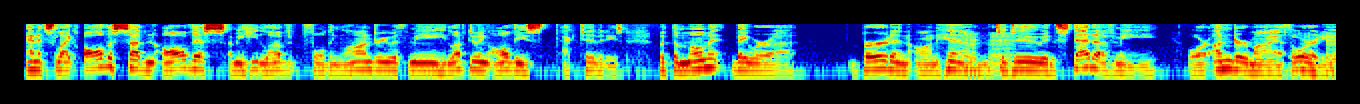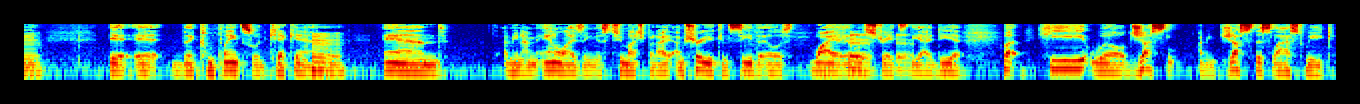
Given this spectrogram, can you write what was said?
And it's like all of a sudden all this i mean he loved folding laundry with me. He loved doing all these activities. But the moment they were a burden on him mm-hmm. to do instead of me or under my authority mm-hmm. it, it the complaints would kick in. Hmm. And i mean i'm analyzing this too much but I, i'm sure you can see the illus- why it Sure, illustrates sure. the idea but he will just i mean just this last week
